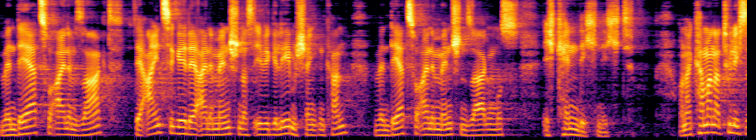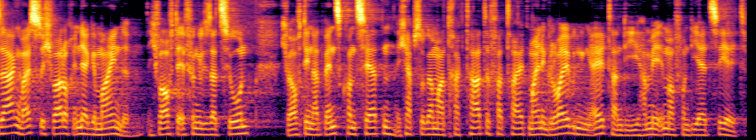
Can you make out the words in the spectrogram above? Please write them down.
wenn der zu einem sagt, der Einzige, der einem Menschen das ewige Leben schenken kann, wenn der zu einem Menschen sagen muss, ich kenne dich nicht. Und dann kann man natürlich sagen, weißt du, ich war doch in der Gemeinde, ich war auf der Evangelisation, ich war auf den Adventskonzerten, ich habe sogar mal Traktate verteilt, meine gläubigen Eltern, die haben mir immer von dir erzählt.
